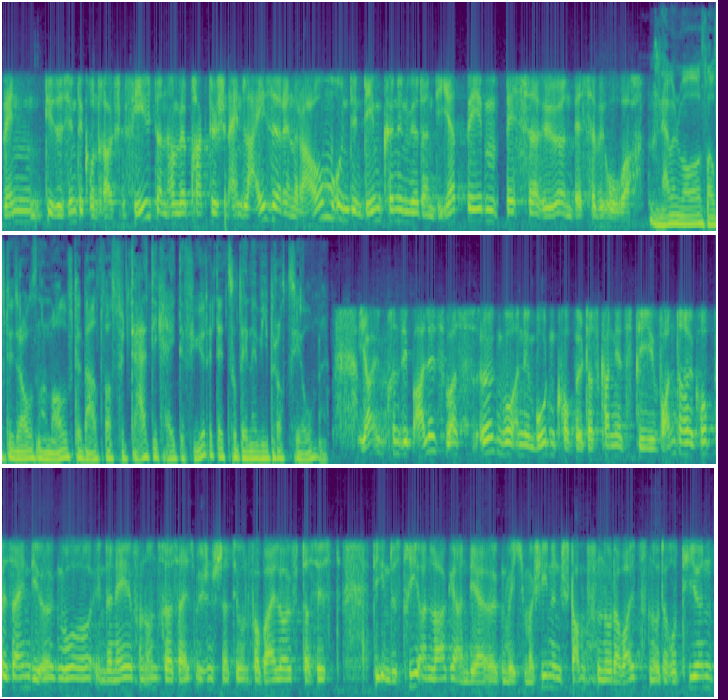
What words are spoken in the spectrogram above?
Wenn dieses Hintergrundrauschen fehlt, dann haben wir praktisch einen leiseren Raum und in dem können wir dann die Erdbeben besser hören, besser beobachten. Nehmen wir mal, es läuft wieder alles normal auf der Welt. Was für Tätigkeiten führen denn zu diesen Vibrationen? Ja, im Prinzip alles, was irgendwo an den Boden koppelt. Das kann jetzt die Wanderergruppe sein, die irgendwo in der Nähe von unserer seismischen Station vorbeiläuft. Das ist die Industrieanlage, an der irgendwelche Maschinen stampfen oder walzen oder rotieren.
